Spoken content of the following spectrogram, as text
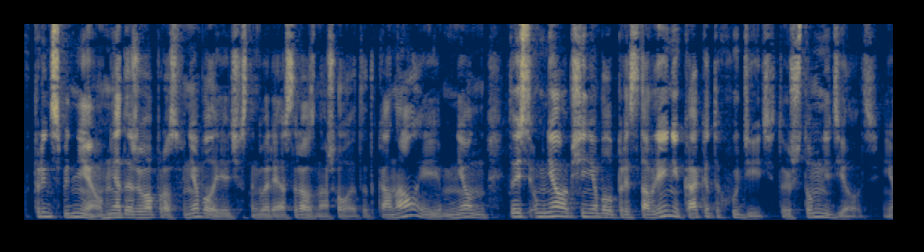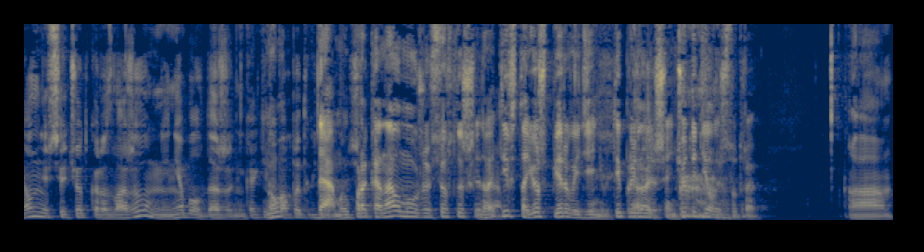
в принципе, не, у меня даже вопросов не было. Я, честно говоря, сразу нашел этот канал, и мне он... То есть у меня вообще не было представления, как это худеть, то есть что мне делать. И он мне все четко разложил, у меня не было даже никаких Ну, попыток... да, мы про канал мы уже все слышали. Давай, Да. ты встаешь первый день, ты принял Короче. решение. Что ты делаешь с утра? А,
